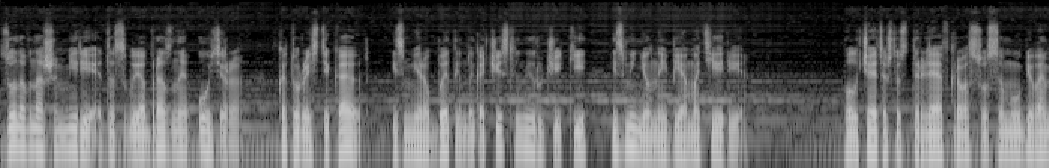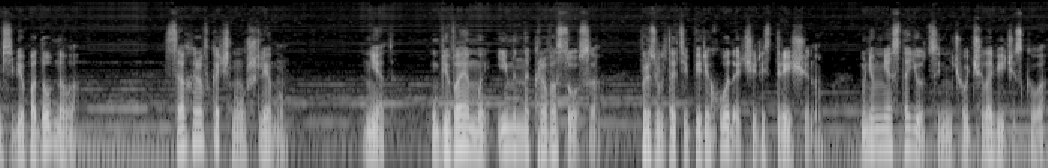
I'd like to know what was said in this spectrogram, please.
Зона в нашем мире – это своеобразное озеро, в которое стекают из мира беты многочисленные ручейки измененной биоматерии – Получается, что стреляя в кровососа мы убиваем себе подобного? Сахаров качнул шлемом. Нет, убиваем мы именно кровососа. В результате перехода через трещину в нем не остается ничего человеческого.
